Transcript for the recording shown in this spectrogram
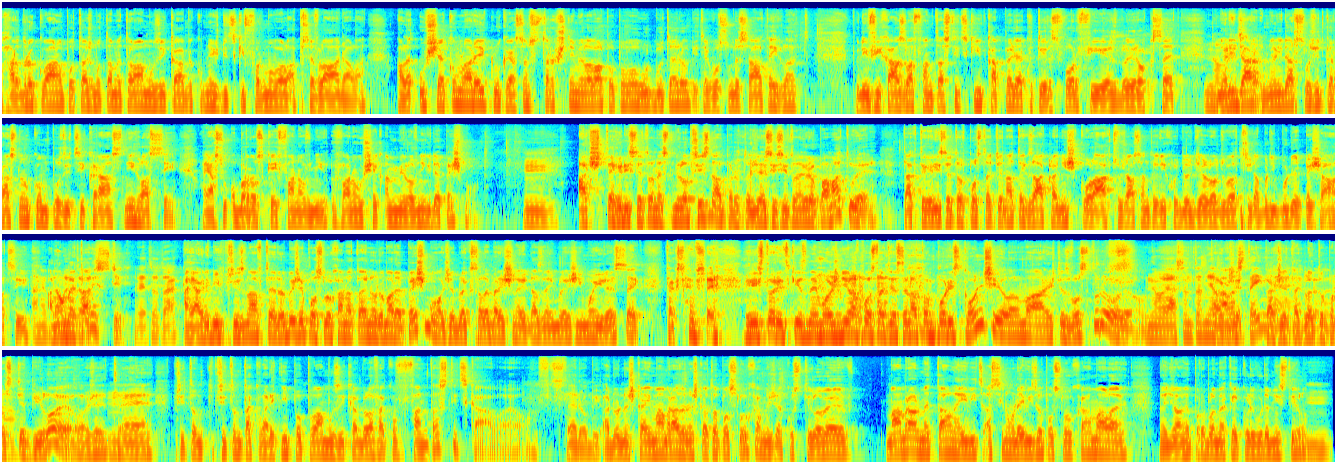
hard rocková, no potažmo ta metalová muzika jako mě vždycky formovala a převládala. Ale už jako mladý kluk, já jsem strašně miloval popovou hudbu té doby, těch 80. let, kdy vycházela fantastický kapely jako Tears for Fears, byly Roxette. No, měli, dar, měli dar složit krásnou kompozici, krásný hlasy a já jsem obrovský fanovní, fanoušek a milovník Depeche Mode. Hmm. Ač tehdy se to nesmělo přiznat, protože jestli si to někdo pamatuje, tak tehdy se to v podstatě na těch základních školách, což já jsem tehdy chodil, dělalo dva, tři byli bude pešáci a, nebo metalisti. Je to tak? A já kdybych přiznal v té době, že poslouchám na tajno doma Depeche Mode, že Black Celebration je jedna z nejmilejších mojich desek, tak jsem se historicky znemožnil a v podstatě se na tom poli skončil, on má ještě z Vostudou, jo. No já jsem to měl takže, ale stejně. Takže takhle jako, to no. prostě bylo, jo, že to je, hmm. přitom, přitom ta kvalitní popová muzika byla jako fantastická, jo, z té doby. A do dneška ji mám rád, do dneška to poslouchám, že jako stylově mám rád metal nejvíc, asi no nejvíc ho poslouchám, ale neděláme problém jakýkoliv hudební styl. Hmm.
